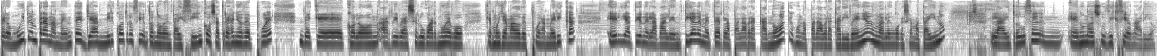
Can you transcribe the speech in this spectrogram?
pero muy tempranamente, ya en 1495, o sea, tres años después de que Colón arribe a ese lugar nuevo que hemos llamado después América, él ya tiene la valentía de meter la palabra canoa, que es una palabra caribeña, de una lengua que se llama taíno, la introduce en, en uno de sus diccionarios.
